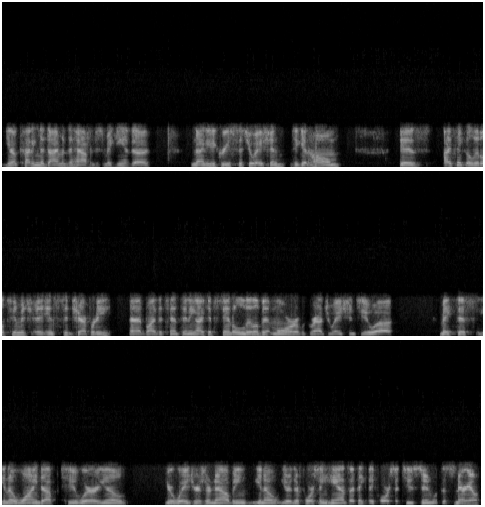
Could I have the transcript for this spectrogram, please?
you know, cutting the diamond in half and just making it a 90 degree situation to get home is I think a little too much uh, instant jeopardy uh, by the tenth inning. I could stand a little bit more of a graduation to uh, make this, you know, wind up to where you know your wagers are now being, you know, you're they're forcing hands. I think they force it too soon with this scenario.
